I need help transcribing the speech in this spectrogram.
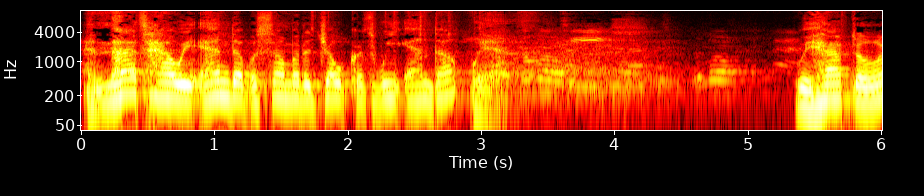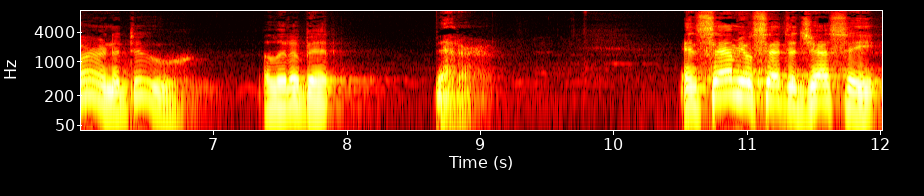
And that's how we end up with some of the jokers we end up with. We have to learn to do a little bit better. And Samuel said to Jesse,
